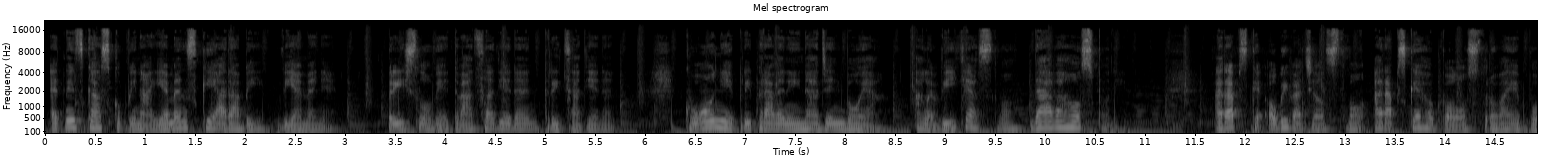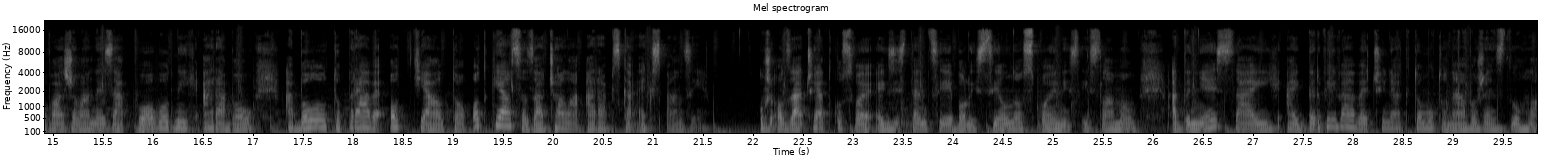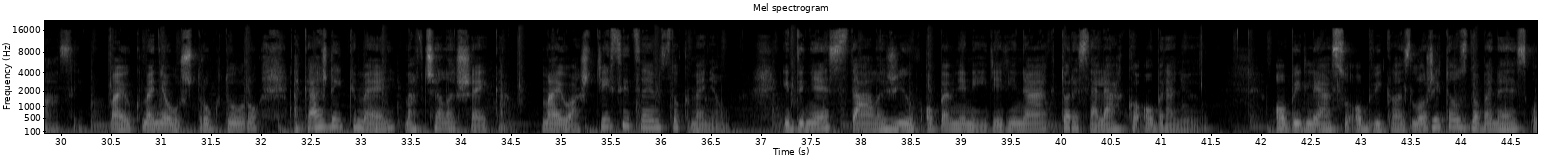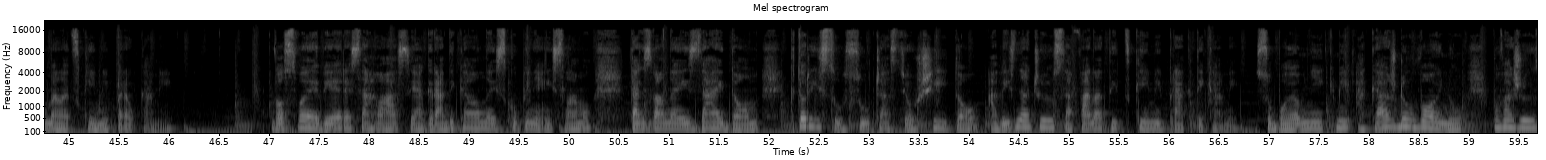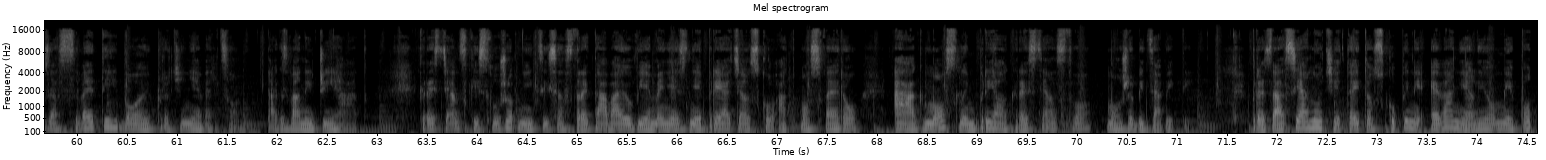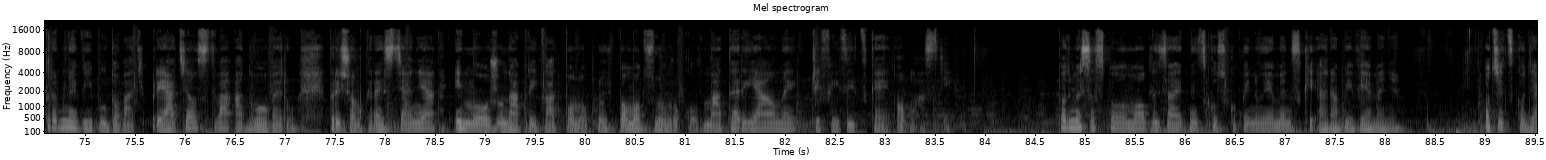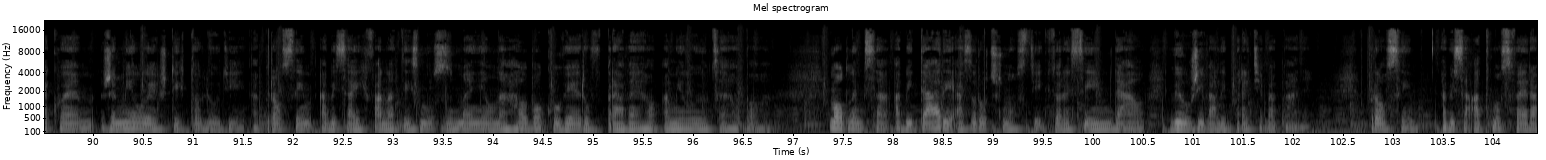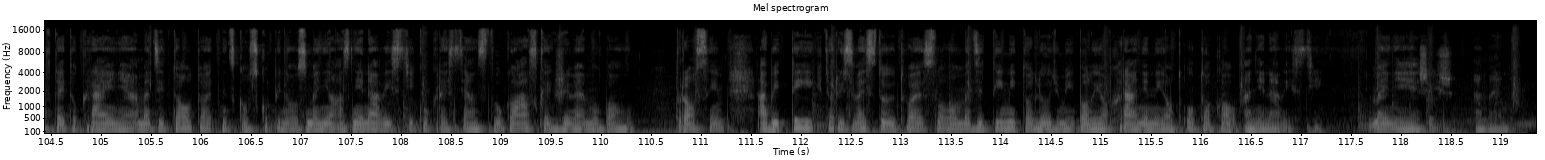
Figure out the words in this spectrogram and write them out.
Etnická skupina Jemenskí Arabi v Jemene. Príslovie 21.31. Kôň je pripravený na deň boja, ale víťazstvo dáva hospodin. Arabské obyvateľstvo arabského polostrova je považované za pôvodných Arabov a bolo to práve odtiaľto, odkiaľ sa začala arabská expanzia. Už od začiatku svojej existencie boli silno spojení s islamom a dnes sa ich aj drvivá väčšina k tomuto náboženstvu hlási. Majú kmeňovú štruktúru a každý kmeň má v čele šejka. Majú až 1700 kmeňov. I dnes stále žijú v opevnených dedinách, ktoré sa ľahko obraňujú. Obydlia sú obvykle zložito zdobené s umeleckými prvkami. Vo svojej viere sa hlásia k radikálnej skupine islamu, tzv. Zajdom, ktorí sú súčasťou šítov a vyznačujú sa fanatickými praktikami. Sú bojovníkmi a každú vojnu považujú za svetý boj proti nevercom, tzv. džihad. Kresťanskí služobníci sa stretávajú v Jemene s nepriateľskou atmosférou a ak moslim prijal kresťanstvo, môže byť zabitý. Pre zasiahnutie tejto skupiny evaneliom je potrebné vybudovať priateľstva a dôveru, pričom kresťania im môžu napríklad ponúknuť pomocnú ruku v materiálnej či fyzickej oblasti. Poďme sa spolu modliť za etnickú skupinu jemenskí Arabi v Jemene. Otecko, ďakujem, že miluješ týchto ľudí a prosím, aby sa ich fanatizmus zmenil na hlbokú vieru v pravého a milujúceho Boha. Modlím sa, aby dáry a zručnosti, ktoré si im dal, využívali pre Teba, Pane. Prosím, aby sa atmosféra v tejto krajine a medzi touto etnickou skupinou zmenila z nenávisti ku kresťanstvu k láske k živému Bohu. Prosím, aby tí, ktorí zvestujú Tvoje slovo medzi týmito ľuďmi, boli ochránení od útokov a nenávisti. Mene Ježiš. Amen.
